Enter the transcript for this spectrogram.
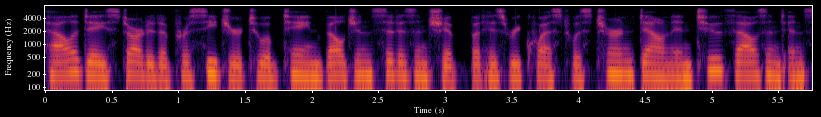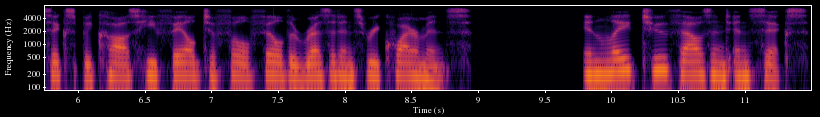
Hallyday started a procedure to obtain Belgian citizenship but his request was turned down in 2006 because he failed to fulfill the residence requirements. In late 2006,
